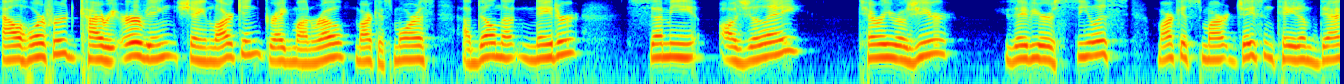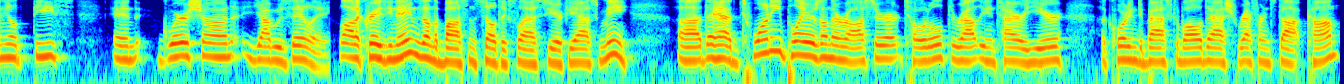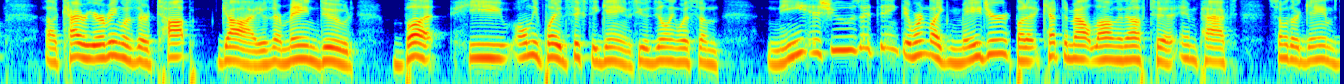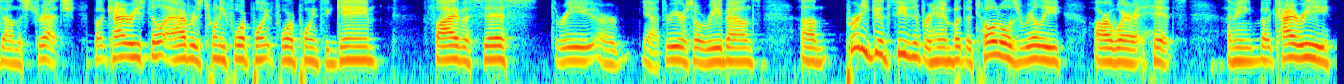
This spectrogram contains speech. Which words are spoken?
Al Horford, Kyrie Irving, Shane Larkin, Greg Monroe, Marcus Morris, Abdel Nader, Semi Ojeleye, Terry Rozier, Xavier Silas, Marcus Smart, Jayson Tatum, Daniel Theis, and Guerschon Yabusele. A lot of crazy names on the Boston Celtics last year, if you ask me. Uh, they had 20 players on their roster total throughout the entire year, according to basketball reference.com. Uh, Kyrie Irving was their top guy. He was their main dude, but he only played 60 games. He was dealing with some knee issues, I think. They weren't like major, but it kept him out long enough to impact some of their games down the stretch. But Kyrie still averaged 24.4 points a game, five assists, three or yeah, three or so rebounds. Um, pretty good season for him, but the totals really are where it hits. I mean, but Kyrie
